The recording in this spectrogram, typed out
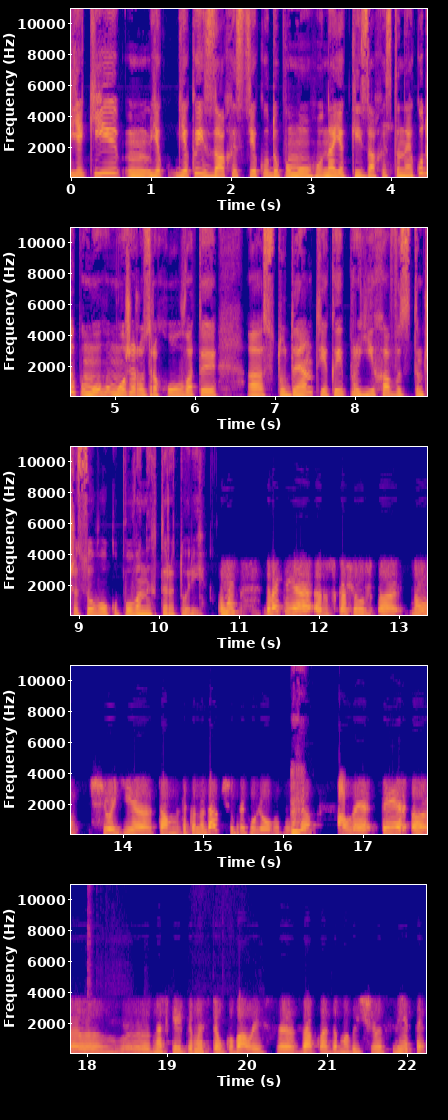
які, як, який захист, яку допомогу, на який захист, на яку допомогу може розраховувати е, студент, який приїхав з тимчасово окупованих територій? Угу. Давайте я розкажу, ну, що є там законодавчо врегульовано, Мгм. да? Але те, е, наскільки ми спілкувалися з закладами вищої освіти,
